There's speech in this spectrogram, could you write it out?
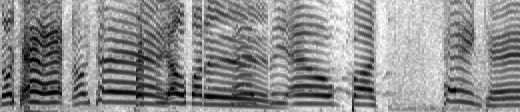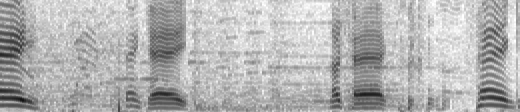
no tech! No tag! Press the L button! Press the L but Pancake! Pancake. No tag. Pancake.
